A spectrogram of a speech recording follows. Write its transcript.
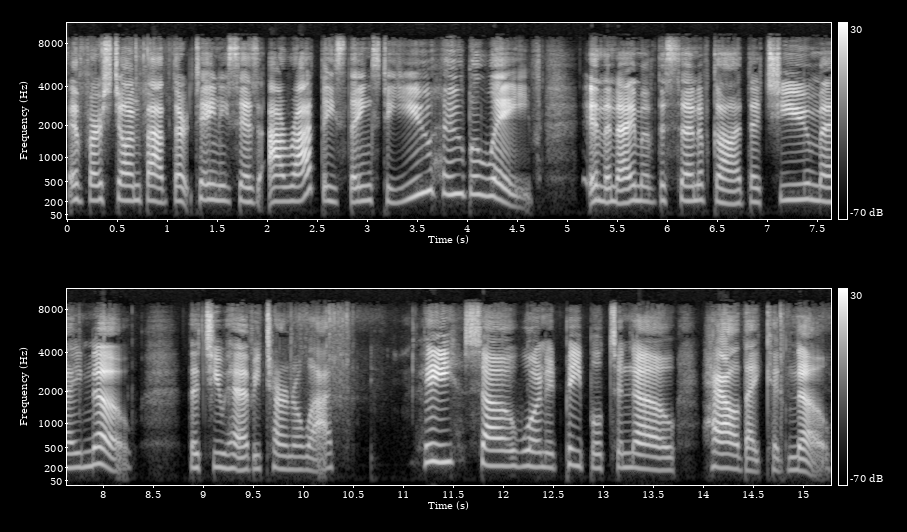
in First John 5 13. He says, I write these things to you who believe in the name of the Son of God, that you may know that you have eternal life. He so wanted people to know how they could know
